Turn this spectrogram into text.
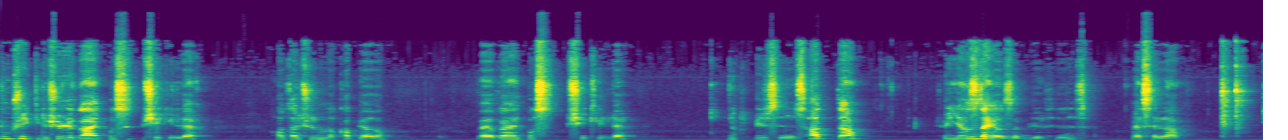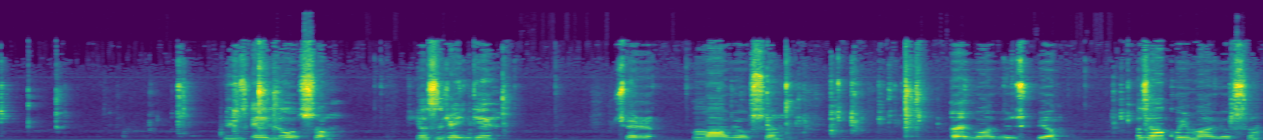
Bu şekilde şöyle gayet basit bir şekilde. Hatta şunu da kapayalım. Ve gayet basit bir şekilde yapabilirsiniz. Hatta şöyle yazı da yazabilirsiniz. Mesela 150 olsa yazı rengi şöyle mavi olsa evet, mavi gözüküyor. O zaman koyu mavi olsun.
